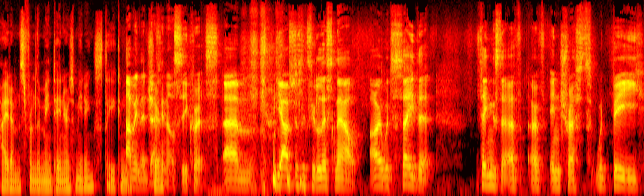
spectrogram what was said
items from the maintainers meetings that you can? I mean, they're share? definitely not secrets. Um, yeah, I was just looking through the list now. I would say that things that are of interest would be,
